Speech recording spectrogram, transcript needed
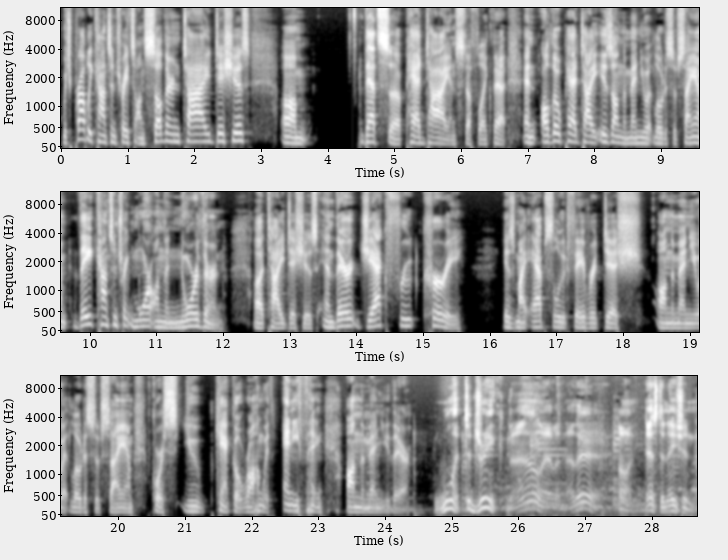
which probably concentrates on southern Thai dishes. Um, that's uh, pad thai and stuff like that. And although pad thai is on the menu at Lotus of Siam, they concentrate more on the northern uh, Thai dishes. And their jackfruit curry is my absolute favorite dish on the menu at Lotus of Siam. Of course, you can't go wrong with anything on the menu there. What to drink? I'll have another on Destination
